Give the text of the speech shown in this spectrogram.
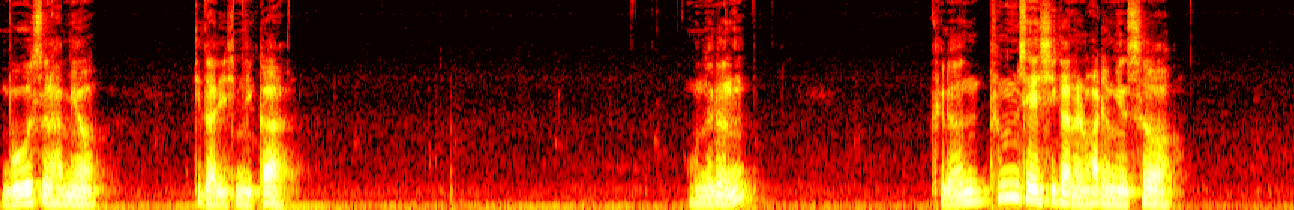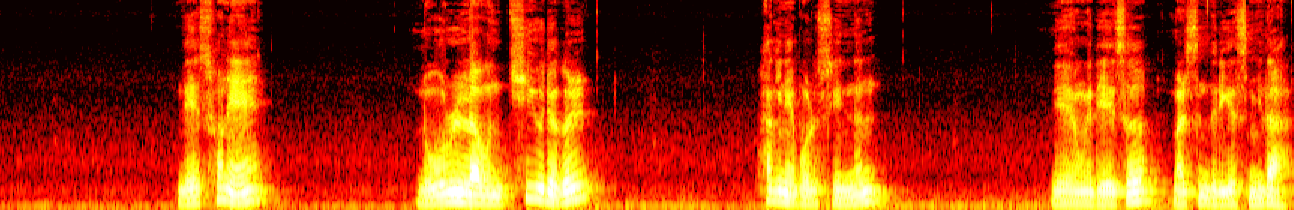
무엇을 하며 기다리십니까? 오늘은 그런 틈새 시간을 활용해서 내 손에 놀라운 치유력을 확인해 볼 수 있는 내용에 대해서 말씀드리겠습니다.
